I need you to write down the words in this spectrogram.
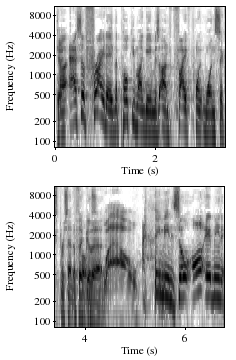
Okay. Uh, as of Friday, the Pokemon game is on 5.16 percent of Think phones. of that. Wow. I mean, so all I mean,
